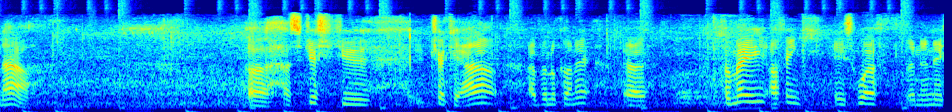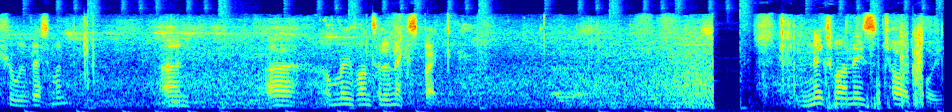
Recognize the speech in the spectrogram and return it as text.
Now, uh, I suggest you check it out, have a look on it. Uh, for me, I think it's worth an initial investment, and uh, I'll move on to the next SPAC. Next one is ChargePoint.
